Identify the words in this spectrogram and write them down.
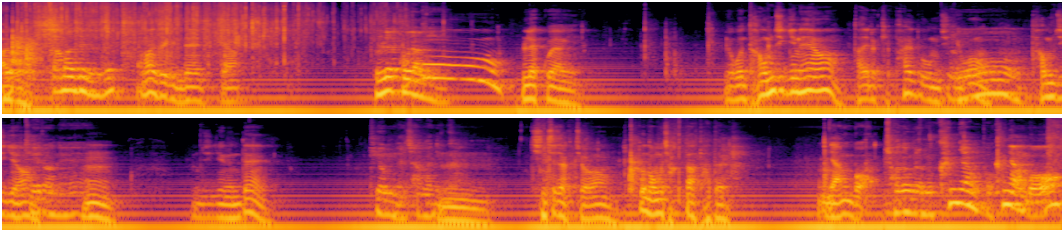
아이고 까만색인데? 까만색인데 진짜 블랙 고양이. 오, 블랙 고양이 요건 다 움직이긴 해요 다 이렇게 팔도 움직이고 오. 다 움직여 디테일하네. 응 움직이는데 귀엽네, 작으니까. 음, 진짜 작죠 또 너무 작다 다들 양보 저는 그러면 큰 양복. 큰 양보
